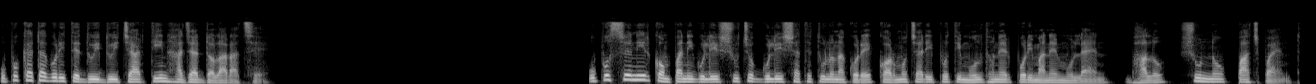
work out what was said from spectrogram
উপক্যাটাগরিতে দুই দুই চার তিন হাজার ডলার আছে। উপশ্রেণীর কোম্পানিগুলির সূচকগুলির সাথে তুলনা করে কর্মচারী প্রতি মূলধনের পরিমাণের মূল্যায়ন ভালো, শূন্য, পাঁচ পয়েন্ট।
